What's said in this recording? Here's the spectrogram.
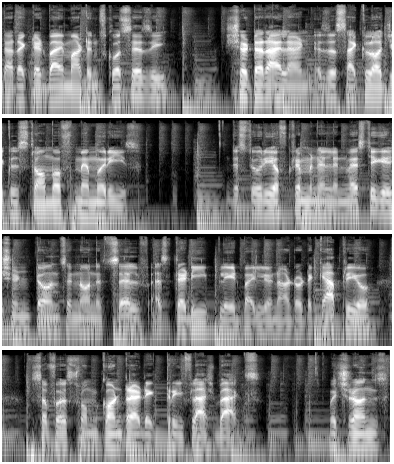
Directed by Martin Scorsese, Shutter Island is a psychological storm of memories. The story of criminal investigation turns in on itself as Teddy, played by Leonardo DiCaprio, suffers from contradictory flashbacks, which runs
